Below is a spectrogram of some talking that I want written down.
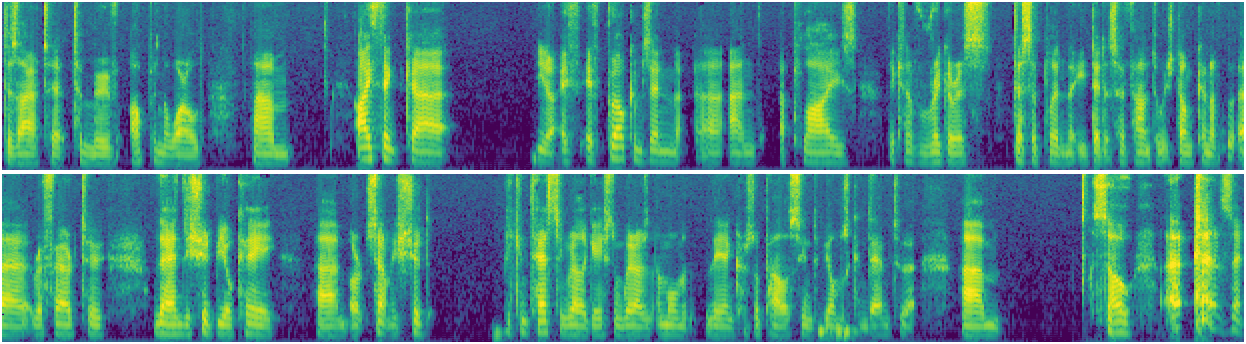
desire to to move up in the world. Um, I think uh, you know if if Puel comes in uh, and applies the kind of rigorous discipline that he did at Southampton, which Duncan uh, referred to, then they should be okay, um, or certainly should be contesting relegation. Whereas at the moment, they and Crystal Palace seem to be almost condemned to it. Um, so, uh, as I said,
